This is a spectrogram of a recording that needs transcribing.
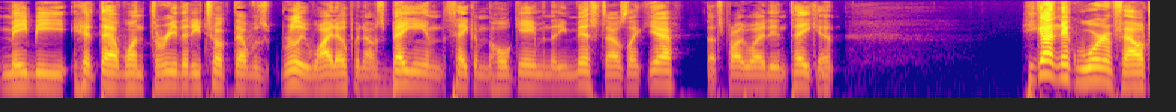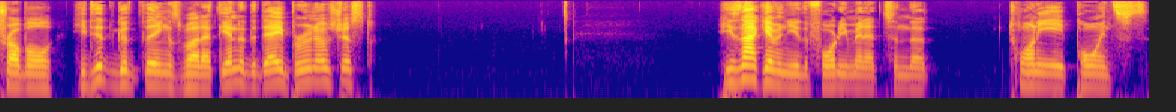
Maybe hit that one three that he took that was really wide open. I was begging him to take him the whole game, and then he missed. I was like, yeah, that's probably why I didn't take it. He got Nick Ward in foul trouble. He did good things, but at the end of the day, Bruno's just. He's not giving you the 40 minutes and the 28 points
